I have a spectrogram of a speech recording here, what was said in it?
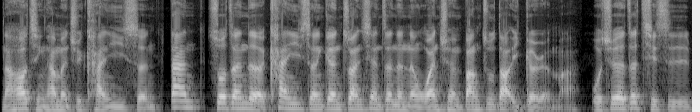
然后请他们去看医生。但说真的，看医生跟专线真的能完全帮助到一个人吗？我觉得这其实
